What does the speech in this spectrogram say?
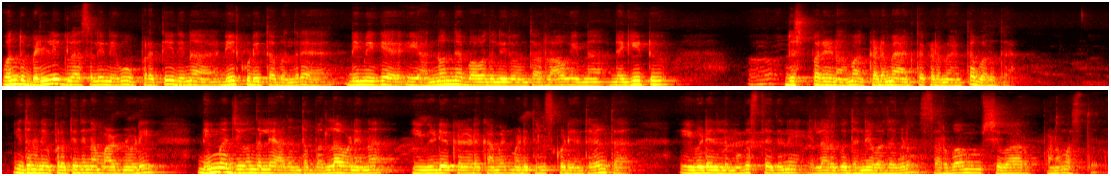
ಒಂದು ಬೆಳ್ಳಿ ಗ್ಲಾಸಲ್ಲಿ ನೀವು ಪ್ರತಿದಿನ ನೀರು ಕುಡಿತಾ ಬಂದರೆ ನಿಮಗೆ ಈ ಹನ್ನೊಂದನೇ ಭಾವದಲ್ಲಿರುವಂಥ ರಾವಿನ ನೆಗೆಟಿವ್ ದುಷ್ಪರಿಣಾಮ ಕಡಿಮೆ ಆಗ್ತಾ ಕಡಿಮೆ ಆಗ್ತಾ ಬರುತ್ತೆ. ಇದನ್ನು ನೀವು ಪ್ರತಿದಿನ ಮಾಡಿ ನೋಡಿ, ನಿಮ್ಮ ಜೀವನದಲ್ಲಿ ಆದಂಥ ಬದಲಾವಣೆನ ಈ ವಿಡಿಯೋ ಕೆಳಗಡೆ ಕಾಮೆಂಟ್ ಮಾಡಿ ತಿಳಿಸ್ಕೊಡಿ ಅಂತ ಹೇಳ್ತಾ ಈ ವಿಡಿಯೋದಲ್ಲಿ ಮುಗಿಸ್ತಾ ಇದ್ದೀನಿ. ಎಲ್ಲರಿಗೂ ಧನ್ಯವಾದಗಳು. ಸರ್ವಂ ಶಿವಾರ್ಪಣಮಸ್ತು.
